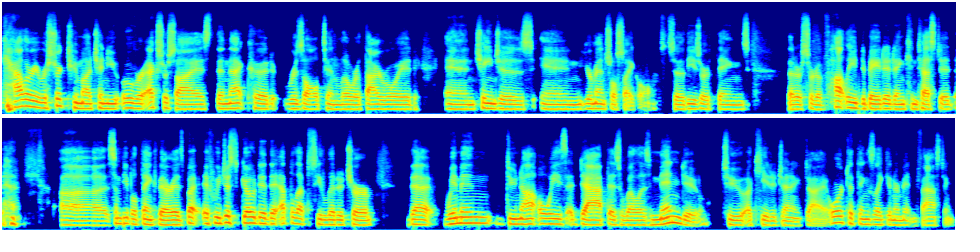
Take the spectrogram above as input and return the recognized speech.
calorie restrict too much and you overexercise, then that could result in lower thyroid and changes in your menstrual cycle. So these are things that are sort of hotly debated and contested. Uh, some people think there is, but if we just go to the epilepsy literature, that women do not always adapt as well as men do to a ketogenic diet or to things like intermittent fasting.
